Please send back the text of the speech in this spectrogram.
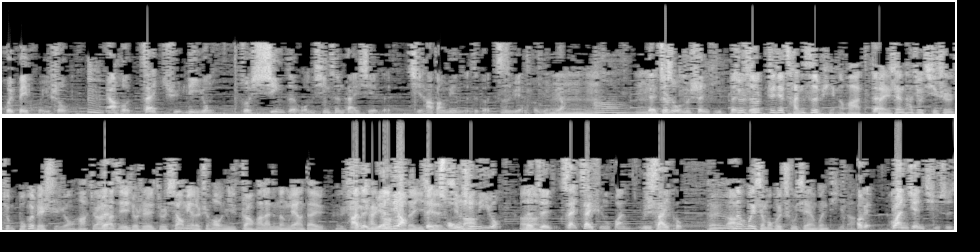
会被回收，嗯。然后再去利用做新的我们新陈代谢的其他方面的这个资源和原料。嗯。哦。嗯。对，这是我们身体本身。就是说。这些残次品的话，本身它就其实就不会被使用哈，就让它自己就是就是消灭了之后，你转换来的能量在它的生产原料的一些重新利用，嗯。那这再再循环 recycle，对，嗯。那为什么会出现问题呢？OK，关键其实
